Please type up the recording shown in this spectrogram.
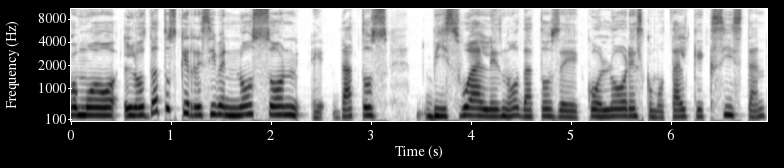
como los datos que reciben no son eh, datos visuales, ¿no? Datos de colores como tal que existan,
